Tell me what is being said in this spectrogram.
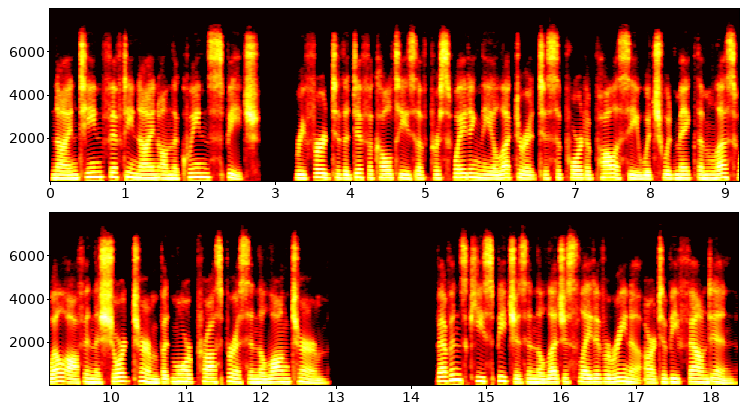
1959 on the Queen's speech, referred to the difficulties of persuading the electorate to support a policy which would make them less well off in the short term but more prosperous in the long term. Bevan's key speeches in the legislative arena are to be found in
